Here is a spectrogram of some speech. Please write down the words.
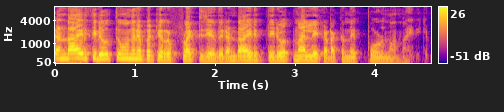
രണ്ടായിരത്തി ഇരുപത്തി മൂന്നിനെ പറ്റി റിഫ്ലക്റ്റ് ചെയ്ത് രണ്ടായിരത്തി ഇരുപത്തിനാലിലേക്ക് കടക്കുന്ന എപ്പോഴും നന്നായിരിക്കും.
